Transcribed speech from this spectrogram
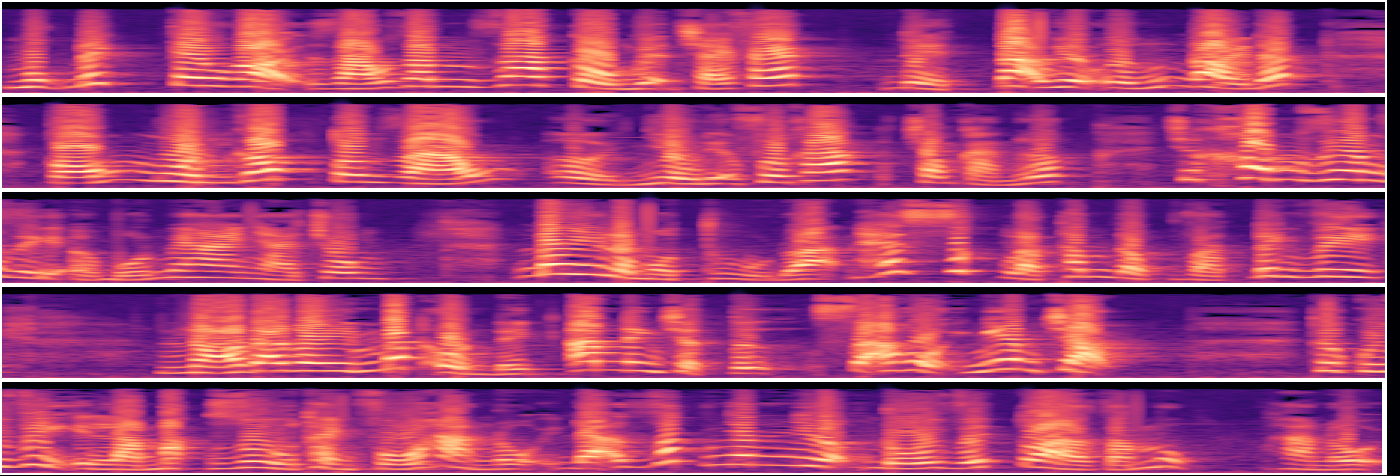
Mục đích kêu gọi giáo dân ra cầu nguyện trái phép để tạo hiệu ứng đòi đất, có nguồn gốc tôn giáo ở nhiều địa phương khác trong cả nước, chứ không riêng gì ở 42 nhà chung. Đây là một thủ đoạn hết sức là thâm độc và tinh vi. Nó đã gây mất ổn định an ninh trật tự, xã hội nghiêm trọng. Thưa quý vị là mặc dù thành phố Hà Nội đã rất nhân nhượng đối với tòa giám mục Hà Nội,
